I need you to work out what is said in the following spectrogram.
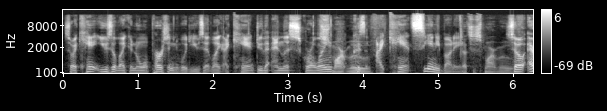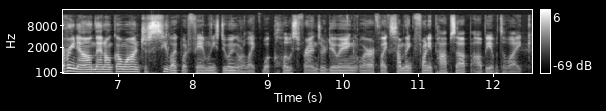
so I can't use it like a normal person would use it. Like I can't do the endless scrolling Smart move. Because I can't see anybody. That's a smart move. So every now and then I'll go on just to see like what family's doing or like what close friends are doing, or if like something funny pops up, I'll be able to like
